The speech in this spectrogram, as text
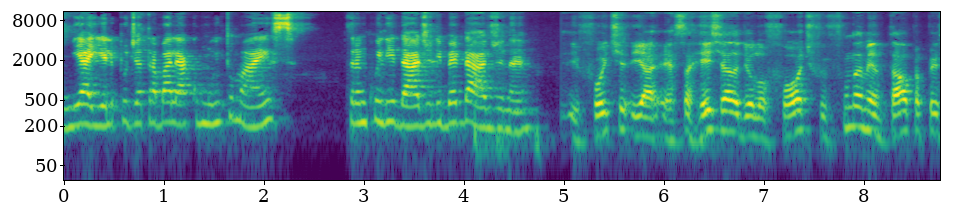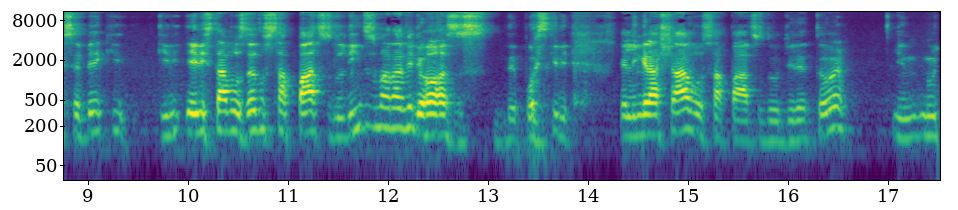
E aí ele podia trabalhar com muito mais tranquilidade e liberdade, né? E foi e a, essa retirada de holofote foi fundamental para perceber que, que, ele estava usando sapatos lindos, maravilhosos. Depois que ele, ele engraxava os sapatos do diretor e no,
